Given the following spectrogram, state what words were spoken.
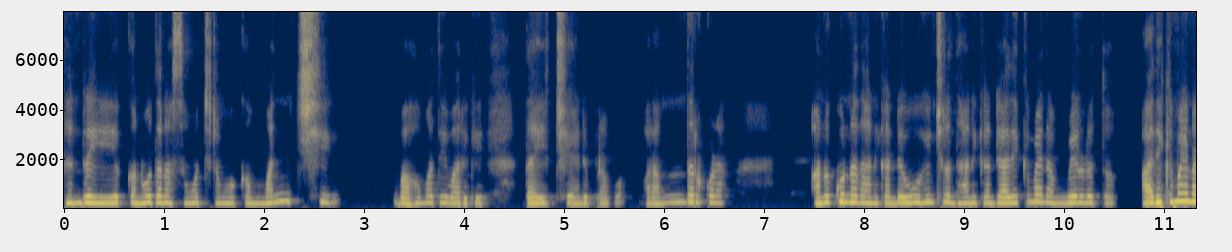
తండ్రి ఈ యొక్క నూతన సంవత్సరం ఒక మంచి బహుమతి వారికి దయచేయండి ప్రభు. వారందరూ కూడా అనుకున్న దానికంటే ఊహించిన దానికంటే అధికమైన మేలులతో అధికమైన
